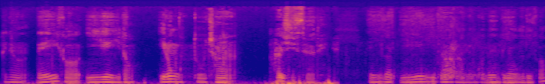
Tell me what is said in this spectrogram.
그냥 A가 2A다. 이런 것도 잘 할 수 있어야 돼. A가 2A다라는 거는 그냥 우리가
